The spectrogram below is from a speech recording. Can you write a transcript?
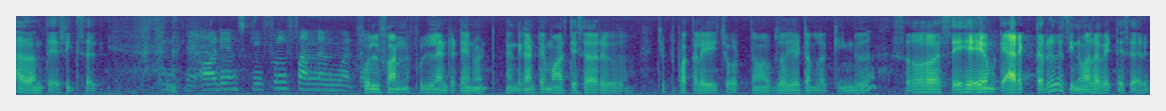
అదంతే ఫిక్స్ అది. ఆడియన్స్కి ఫుల్ ఫన్ అన్నమాట. Full fun full entertainment. ఎందుకంటే మారుతి సార్ చుట్టుపక్కల చూడటం అబ్జర్వ్ చేయడంలో కింగ్. సో సేమ్ క్యారెక్టర్ సినిమాలో పెట్టేశారు.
